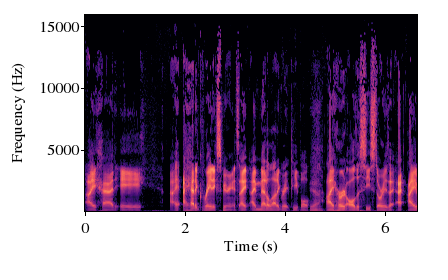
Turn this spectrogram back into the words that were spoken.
I had a I, I had a great experience. I, I met a lot of great people. Yeah. I heard all the sea stories. I, I, I,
